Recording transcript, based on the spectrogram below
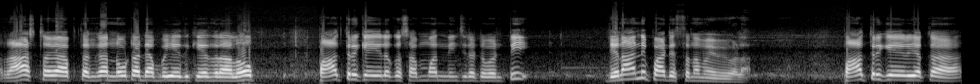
రాష్ట్ర వ్యాప్తంగా నూట డెబ్బై ఐదు కేంద్రాల్లో పాత్రికేయులకు సంబంధించినటువంటి దినాన్ని పాటిస్తున్నాం మేము ఇవాళ. పాత్రికేయుల యొక్క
